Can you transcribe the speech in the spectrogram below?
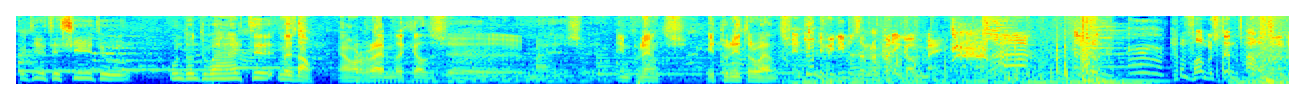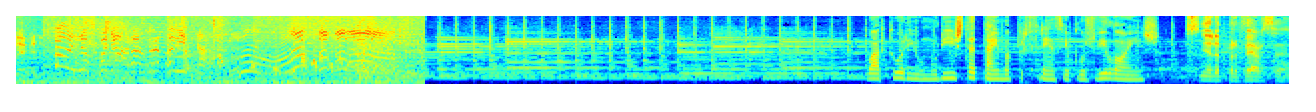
Podia ter sido um Dom Duarte, mas não. É um rei daqueles uh, mais uh, imponentes e tonitroantes. Então dividimos a rapariga ao meio. Ah! Vamos tentar outra vez. Vai apanhar a rapariga! O ator e humorista têm uma preferência pelos vilões. A senhora perversa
